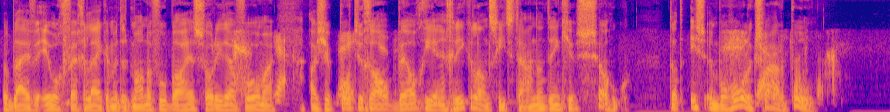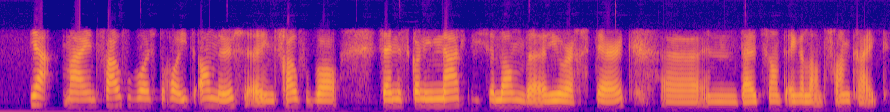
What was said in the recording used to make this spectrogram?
we blijven eeuwig vergelijken met het mannenvoetbal. Hè? Sorry daarvoor, maar als je Portugal, België en Griekenland ziet staan... dan denk je, zo, dat is een behoorlijk zware pool. Ja, maar in het vrouwenvoetbal is het toch wel iets anders. Uh, in het vrouwenvoetbal zijn de Scandinavische landen heel erg sterk. Uh, in Duitsland, Engeland, Frankrijk.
